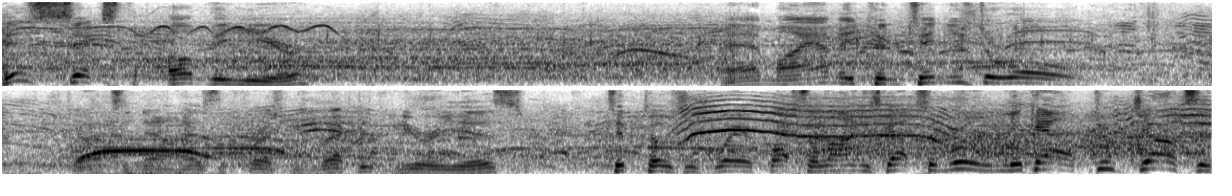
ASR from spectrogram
His sixth of the year. And Miami continues to roll. Johnson now has the freshman record. Here he is. Tiptoes his way across the line. He's got some room. Look out, Duke Johnson.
